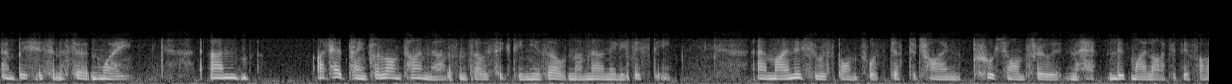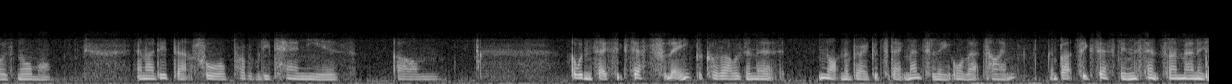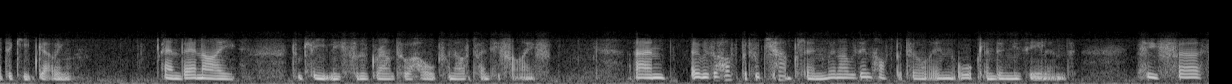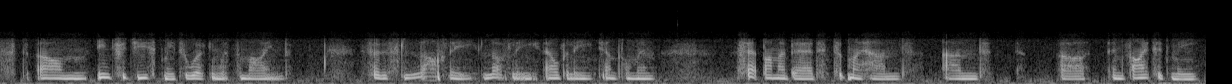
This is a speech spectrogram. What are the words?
ambitious in a certain way. And I've had pain for a long time now, since I was 16 years old, and I'm now nearly 50. And my initial response was just to try and push on through it and ha- live my life as if I was normal. And I did that for probably 10 years. Um, I wouldn't say successfully because I was in a not in a very good state mentally all that time, but successfully in the sense that I managed to keep going. And then I completely sort of ground to a halt when I was 25. And it was a hospital chaplain when I was in hospital in Auckland in New Zealand who first um, introduced me to working with the mind. So this lovely, lovely elderly gentleman sat by my bed, took my hand, and uh, invited me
